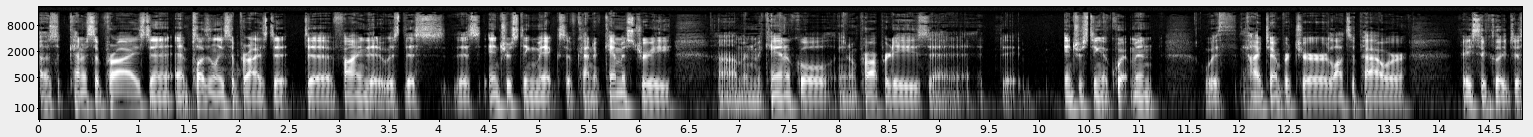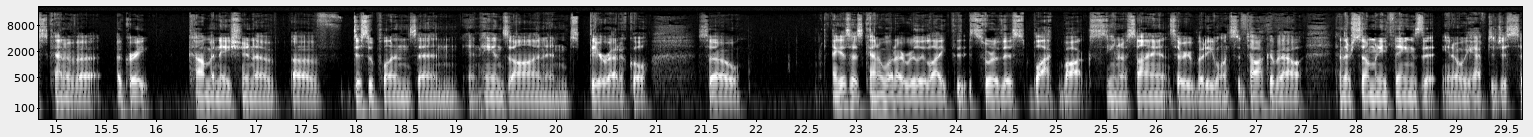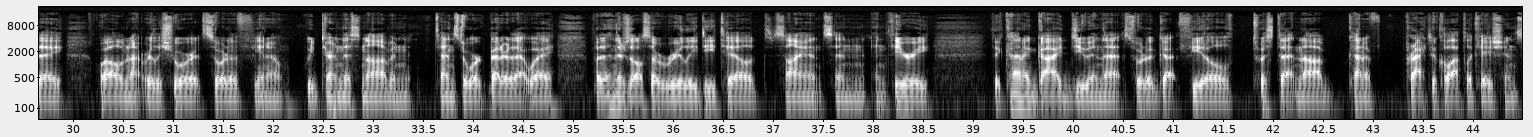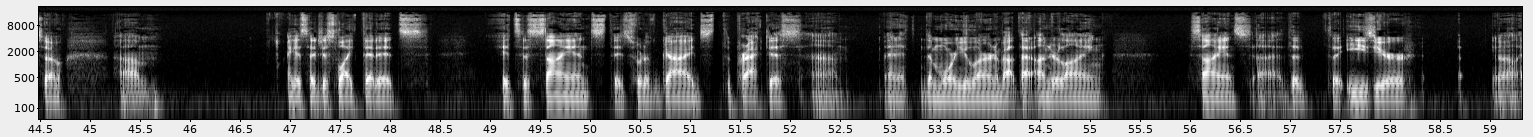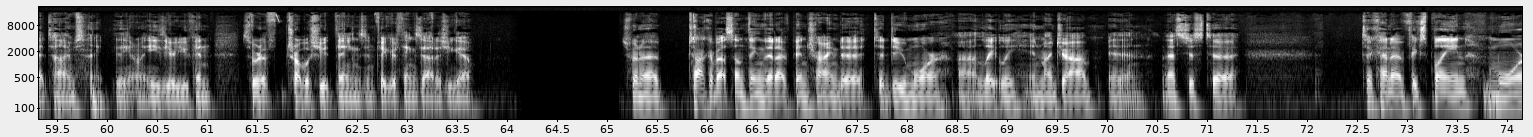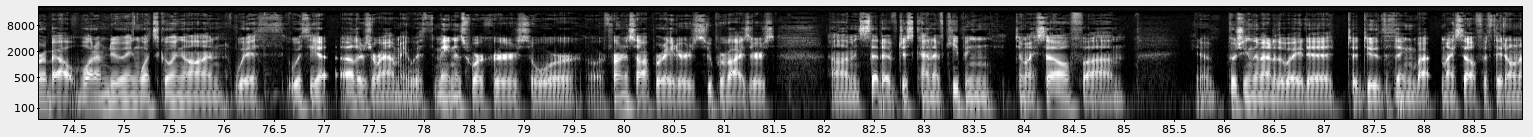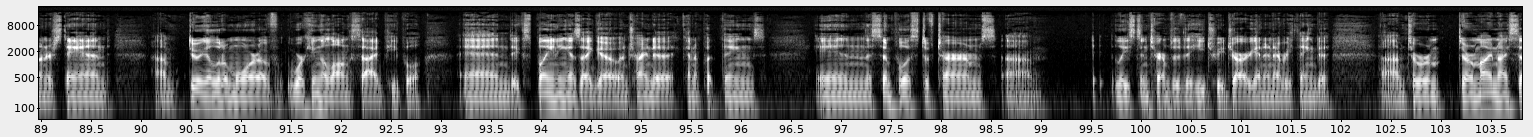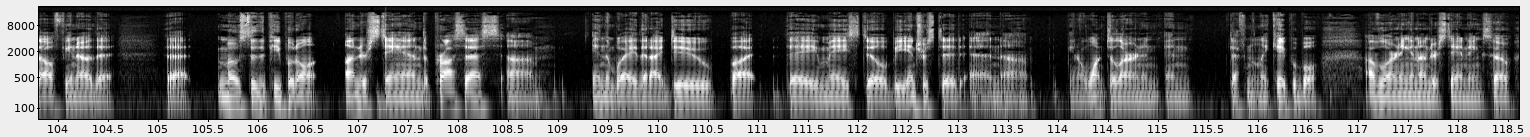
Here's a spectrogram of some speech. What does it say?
I was kind of surprised and, and pleasantly surprised to, to, find that it was this this interesting mix of kind of chemistry um, and mechanical, you know, properties, uh, interesting equipment with high temperature, lots of power. Basically, just kind of a, a great combination of, of disciplines and, and hands-on and theoretical. So I guess that's kind of what I really like. It's sort of this black box, you know, science everybody wants to talk about, and there's so many things that you know we have to just say, well, I'm not really sure. It's sort of you know we turn this knob and it tends to work better that way. But then there's also really detailed science and, and theory that kind of guides you in that sort of gut feel, twist that knob kind of practical application. So um, I guess I just like that it's it's a science that sort of guides the practice, um, and it, the more you learn about that underlying science, uh, the the easier, at times, you know, easier you can sort of troubleshoot things and figure things out as you go. Just want to talk about something that I've been trying to to do more uh, lately in my job, and that's just to to kind of explain more about what I'm doing, what's going on with with the others around me, with maintenance workers or or furnace operators, supervisors, um, instead of just kind of keeping to myself. Um, you know, pushing them out of the way to to do the thing by myself if they don't understand. Um, doing a little more of working alongside people and explaining as I go and trying to kind of put things in the simplest of terms, um, at least in terms of the heat treat jargon and everything, to um, to rem- to remind myself, you know, that that most of the people don't understand the process um, in the way that I do, but they may still be interested and um, you know want to learn and, and definitely capable of learning and understanding. So,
